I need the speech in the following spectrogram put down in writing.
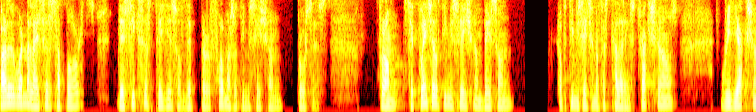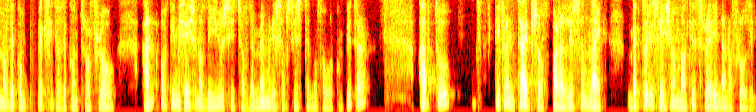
parallel analyzer supports the six stages of the performance optimization process, from sequential optimization based on optimization of scalar instructions, reduction of the complexity of the control flow, and optimization of the usage of the memory subsystem of our computer, up to different types of parallelism like vectorization, multi-threading, and offloading.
